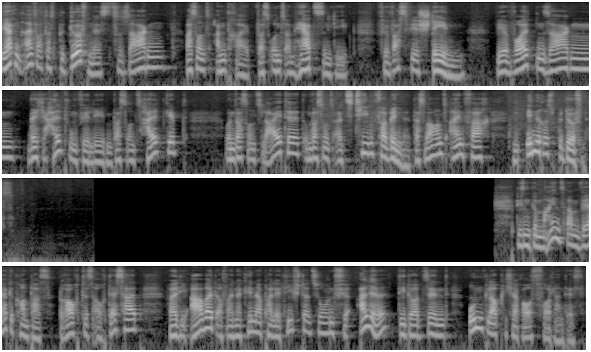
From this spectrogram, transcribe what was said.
Wir hatten einfach das Bedürfnis zu sagen, was uns antreibt, was uns am Herzen liegt, für was wir stehen. Wir wollten sagen, welche Haltung wir leben, was uns Halt gibt und was uns leitet und was uns als Team verbindet. Das war uns einfach ein inneres Bedürfnis. Diesen gemeinsamen Wertekompass braucht es auch deshalb, weil die Arbeit auf einer Kinderpalliativstation für alle, die dort sind, unglaublich herausfordernd ist.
